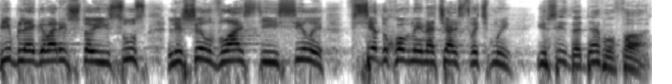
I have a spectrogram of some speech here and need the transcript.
Библия говорит, что Иисус лишил власти и силы все духовные начальства тьмы. You see, the devil thought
